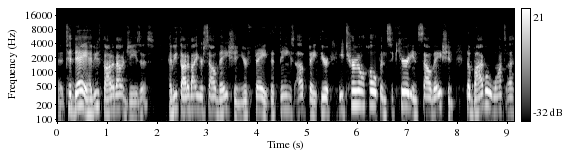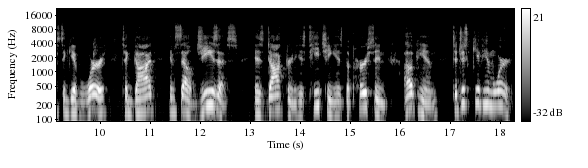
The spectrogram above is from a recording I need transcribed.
Uh, today, have you thought about Jesus? Have you thought about your salvation, your faith, the things of faith, your eternal hope and security and salvation? The Bible wants us to give worth to God Himself, Jesus, His doctrine, His teaching, His the person of Him, to just give Him worth.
